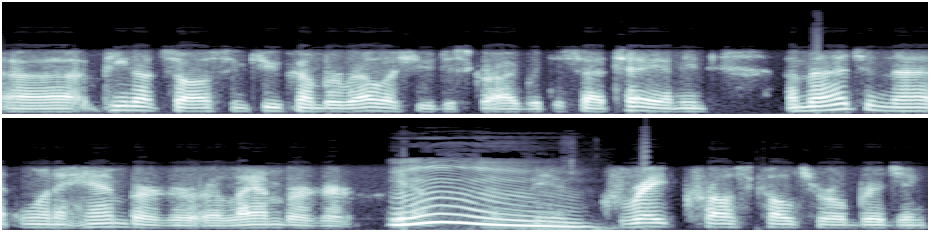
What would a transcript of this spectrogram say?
uh, peanut sauce and cucumber relish you described with the satay. I mean, imagine that on a hamburger or lamb burger. You know, mm. great cross cultural bridging.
